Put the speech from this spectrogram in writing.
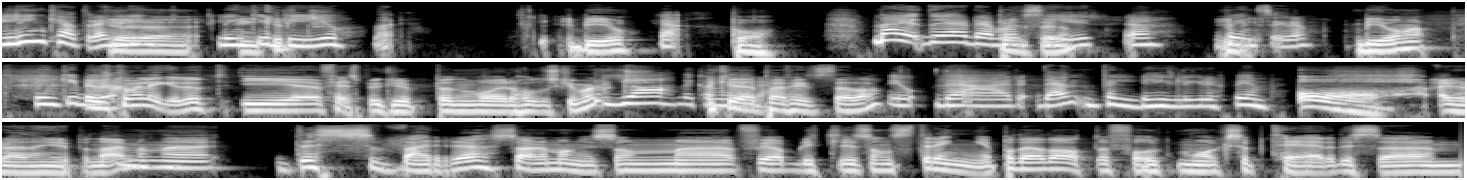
Link heter det. Gjør Link, link i bio. Nei. i bio. Ja. På Nei, det er det man Instagram? sier. Ja, på Instagram. bioen, ja. Link i bio. Ellers kan vi legge det ut i eh, Facebook-gruppen vår Hold det skummelt. Ja, det er kan vi ikke det et perfekt sted, da? Jo, det er, det er en veldig hyggelig gruppe, Jim. Åh, jeg er glad i den gruppen der, men uh, dessverre så er det mange som uh, For vi har blitt litt sånn strenge på det, da, at folk må akseptere disse um,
